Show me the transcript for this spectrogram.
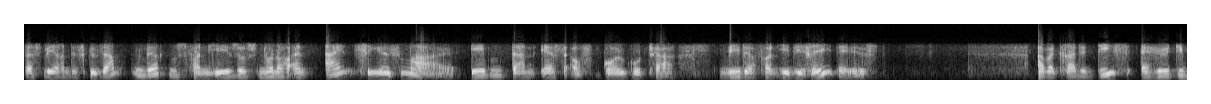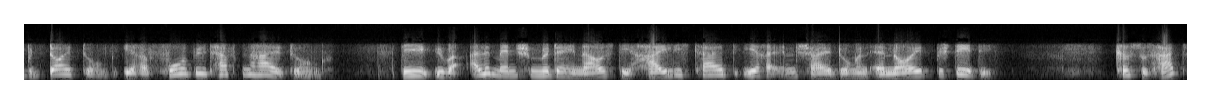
dass während des gesamten Wirkens von Jesus nur noch ein einziges Mal, eben dann erst auf Golgotha, wieder von ihr die Rede ist. Aber gerade dies erhöht die Bedeutung ihrer vorbildhaften Haltung, die über alle Menschenmütter hinaus die Heiligkeit ihrer Entscheidungen erneut bestätigt. Christus hat,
